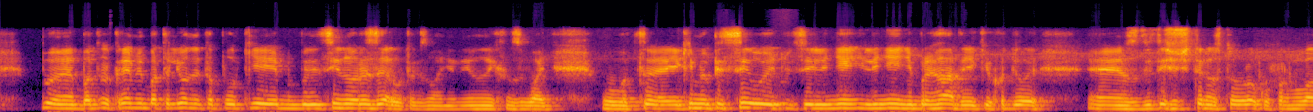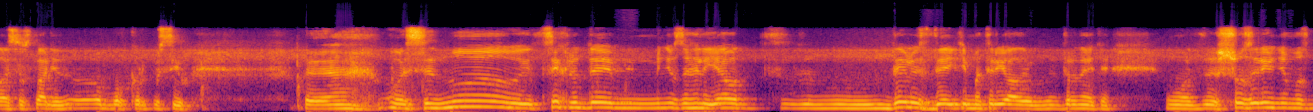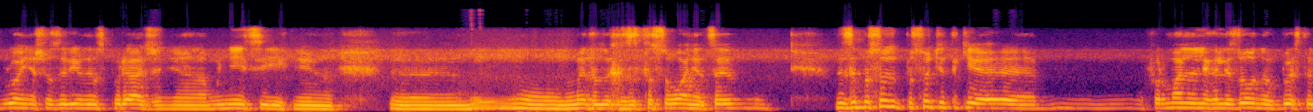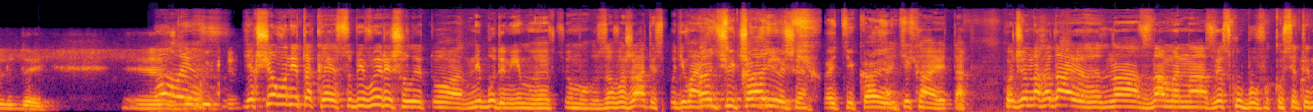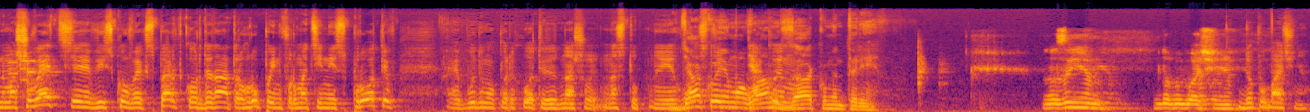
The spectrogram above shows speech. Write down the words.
е, окремі батальйони та полки мобілізаційного резерву, так звані, вони їх називають, от, е, якими підсилують ці ліній, лінійні бригади, які входили е, з 2014 року, формувалися в складі обох корпусів. Е, ось, ну, цих людей мені взагалі, я от дивлюсь деякі матеріали в інтернеті. От, що за рівнем озброєння, що за рівнем спорядження, амуніції їхньої, е, ну, методах застосування. Це, це по, суті, по суті таке е, формально легалізоване вбивство людей. Е, Ну, але якщо вони таке собі вирішили, то не будемо їм е, в цьому заважати. Сподіваємося, що тікають, більше хай Хай тікають. тікають так. Отже, нагадаю, на, з нами на зв'язку був Костянтин Машовець, військовий експерт, координатор групи інформаційний спротив. Е, Будемо переходити до нашої наступної гості. Дякуємо вам за коментарі. Навзаєм. До побачення. До побачення.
